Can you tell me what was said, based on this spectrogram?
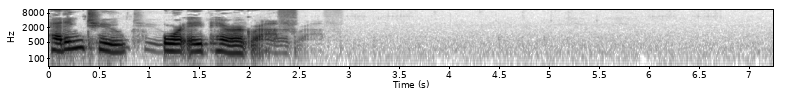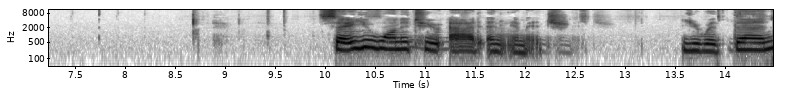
heading 2, or a paragraph. Say you wanted to add an image. You would then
